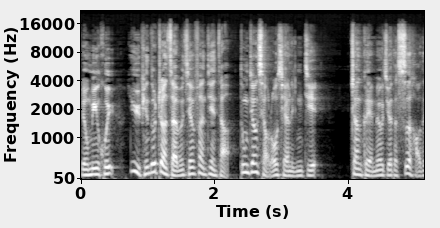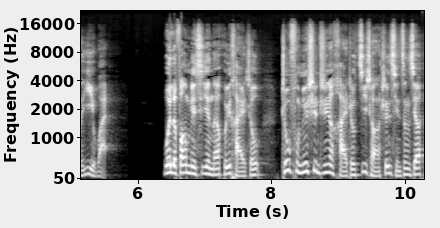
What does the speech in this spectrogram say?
刘明辉、玉萍都站在文前饭店的东江小楼前迎接。张哥也没有觉得丝毫的意外。为了方便谢建南回海州，周富明甚至让海州机场申请增加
